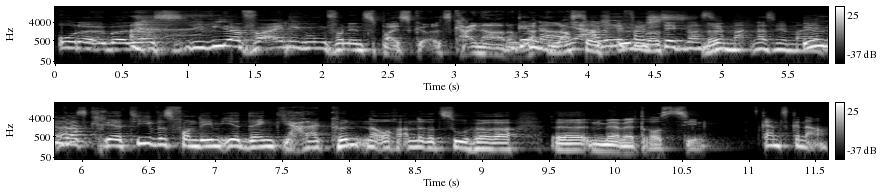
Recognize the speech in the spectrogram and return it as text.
oder über das, die Wiedervereinigung von den Spice Girls. Keine Ahnung. Genau, Lasst ja, aber ihr versteht, was, ne? wir, was wir meinen. Irgendwas oder? Kreatives, von dem ihr denkt, ja, da könnten auch andere Zuhörer äh, einen Mehrwert draus ziehen. Ganz genau.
